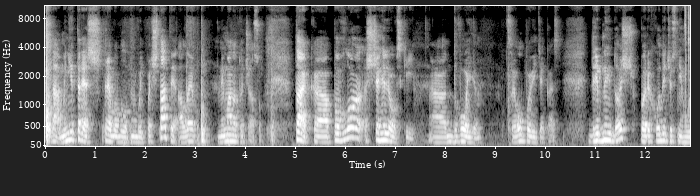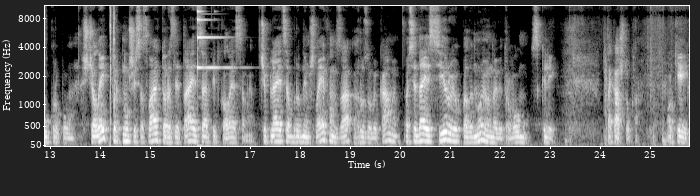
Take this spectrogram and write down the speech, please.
Так, мені теж треба було б, мабуть, почитати, але нема на то часу. Так, е, Павло Щегельовський. Двоє. Це оповідь якась. Дрібний дощ переходить у снігову крупу, що ледь, торкнувшись асфальту, розлітається під колесами, чіпляється брудним шлейфом за грузовиками, осідає сірою пеленою на вітровому склі. Така штука. Окей.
